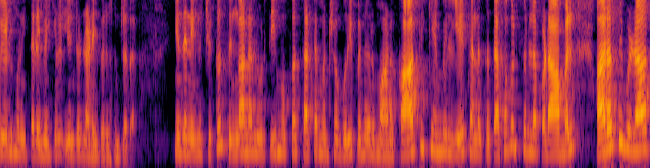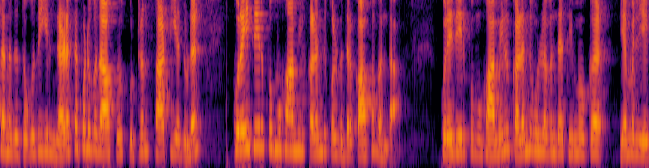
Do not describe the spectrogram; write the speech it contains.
வேலுமணி தலைமையில் இன்று நடைபெறுகின்றது. இந்த நிகழ்ச்சிக்கு சிங்காநல்லூர் திமுக சட்டமன்ற உறுப்பினருமான கார்த்திக் எம்எல்ஏ தனக்கு தகவல் சொல்லப்படாமல் அரசு விழா தனது தொகுதியில் நடத்தப்படுவதாக குற்றம் சாட்டியதுடன் குறைதீர்ப்பு முகாமில் கலந்து கொள்வதற்காக வந்தார். குறைதீர்ப்பு முகாமில் கலந்து கொள்ள வந்த திமுக எம்எல்ஏ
